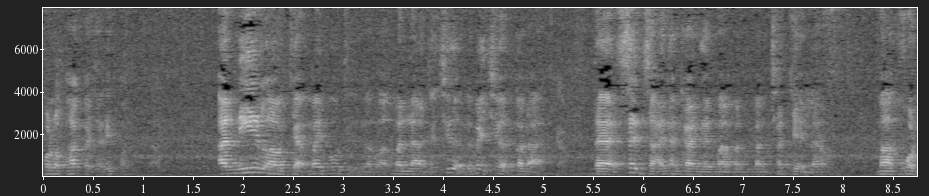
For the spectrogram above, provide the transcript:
พลพรรคประชาธิปัตย์อันนี้เราจะไม่พูดถึงแล้วว่ามันอาจจะเชื่อหรือไม่เชื่อก็ได้ แต่เส้นสายทางการเงินมามันมันชัดเจนแล้ว มาคน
